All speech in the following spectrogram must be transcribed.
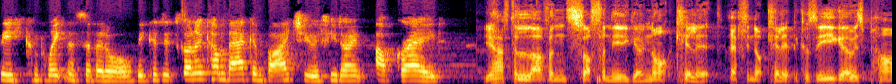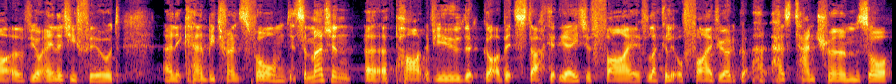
the completeness of it all because it's going to come back and bite you if you don't upgrade. You have to love and soften the ego, not kill it. Definitely not kill it, because the ego is part of your energy field and it can be transformed. It's imagine a, a part of you that got a bit stuck at the age of five, like a little five year old has tantrums or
